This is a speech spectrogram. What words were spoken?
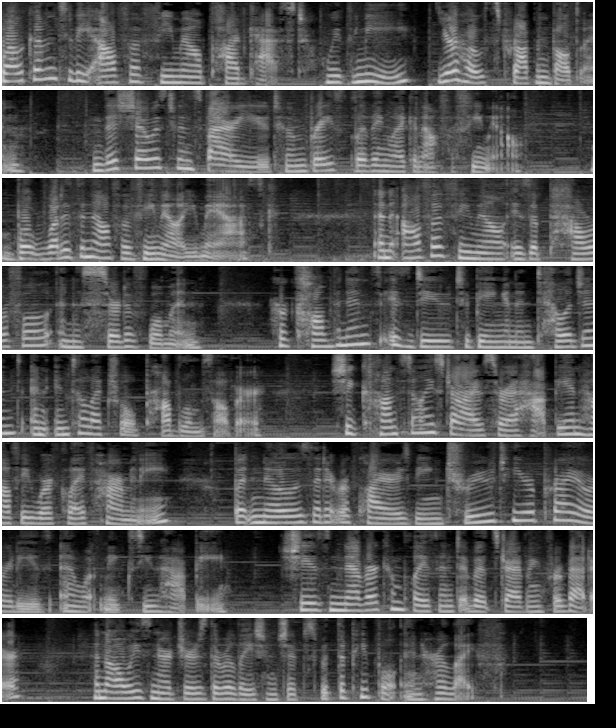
Welcome to the Alpha Female Podcast with me, your host, Robin Baldwin. This show is to inspire you to embrace living like an alpha female. But what is an alpha female, you may ask? An alpha female is a powerful and assertive woman. Her confidence is due to being an intelligent and intellectual problem solver. She constantly strives for a happy and healthy work life harmony, but knows that it requires being true to your priorities and what makes you happy. She is never complacent about striving for better and always nurtures the relationships with the people in her life.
